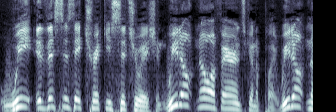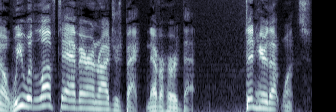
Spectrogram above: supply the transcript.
We this is a tricky situation. We don't know if Aaron's going to play. We don't know. We would love to have Aaron Rodgers back. Never heard that. Didn't hear that once.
